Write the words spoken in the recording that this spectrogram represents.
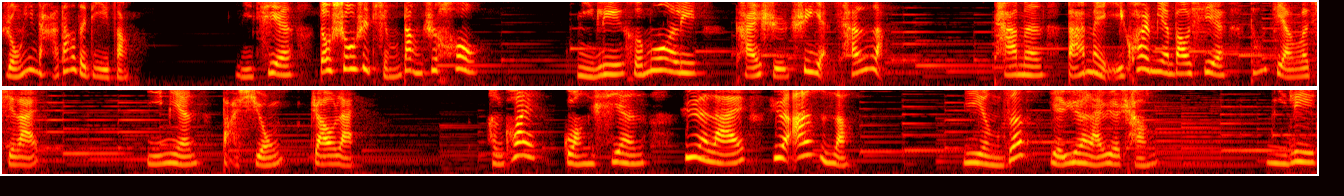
容易拿到的地方。一切都收拾停当之后，米莉和茉莉开始吃野餐了。他们把每一块面包屑都捡了起来，以免把熊招来。很快，光线越来越暗了，影子也越来越长。米莉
